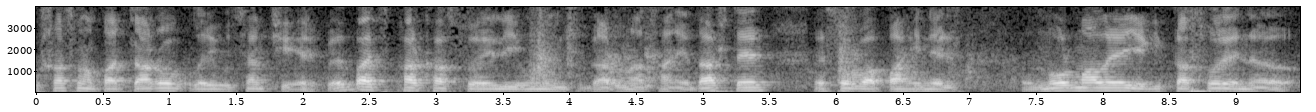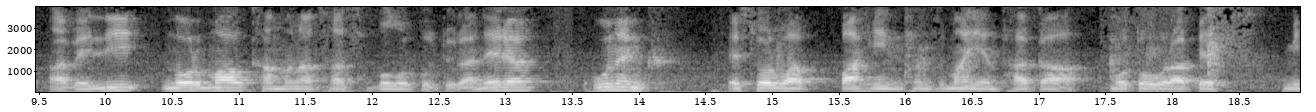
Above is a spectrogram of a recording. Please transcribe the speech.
ուշացման պատճառով լրիվությամբ չի հերկվել, բայց Փարքասոելի ունենք Գառնացանի դաշտեր, այսօրվա պահին էլ նորմալ է, եգիպտացորեն ավելի նորմալ, քան մնացած բոլոր կուլտուրաները ունենք այսօրվա պահին հնձման ենթակա մոտավորապես մի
